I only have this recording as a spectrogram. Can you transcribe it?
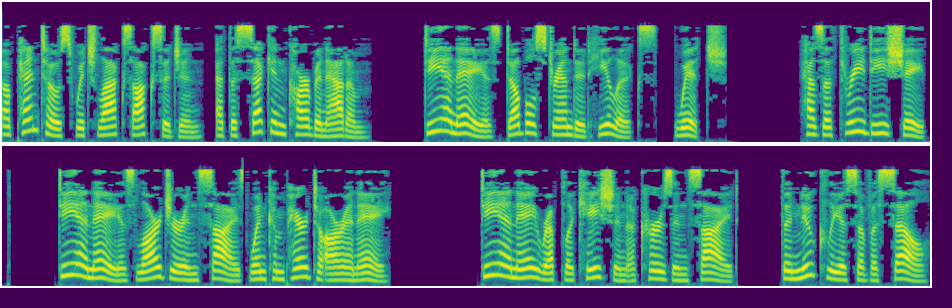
a pentose which lacks oxygen, at the second carbon atom. DNA is double-stranded helix, which has a 3D shape. DNA is larger in size when compared to RNA. DNA replication occurs inside the nucleus of a cell.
